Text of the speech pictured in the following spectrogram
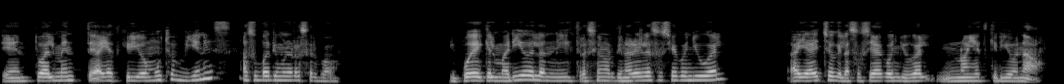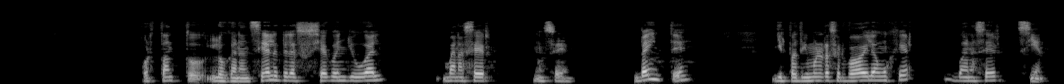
eventualmente haya adquirido muchos bienes a su patrimonio reservado. Y puede que el marido de la administración ordinaria de la sociedad conyugal haya hecho que la sociedad conyugal no haya adquirido nada. Por tanto, los gananciales de la sociedad conyugal van a ser, no sé, 20 y el patrimonio reservado de la mujer van a ser 100.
